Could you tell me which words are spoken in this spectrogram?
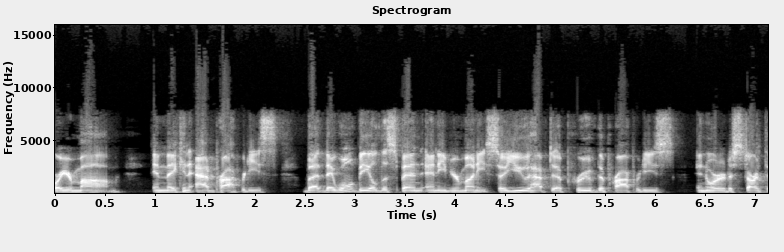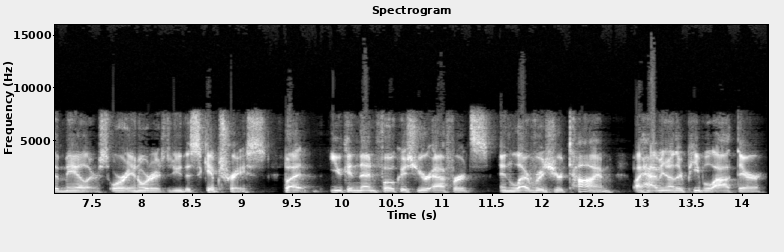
or your mom and they can add properties, but they won't be able to spend any of your money. So you have to approve the properties in order to start the mailers or in order to do the skip trace. But you can then focus your efforts and leverage your time by having other people out there.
